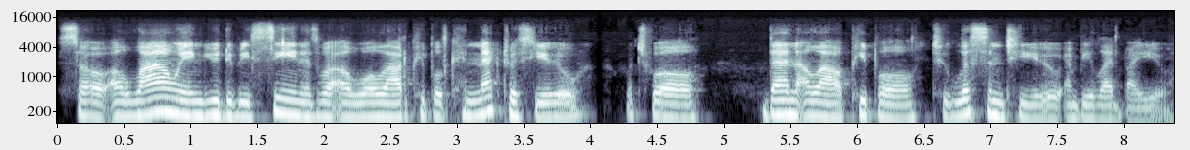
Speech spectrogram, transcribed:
so allowing you to be seen is what will allow people to connect with you which will then allow people to listen to you and be led by you.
